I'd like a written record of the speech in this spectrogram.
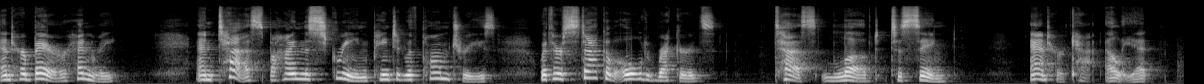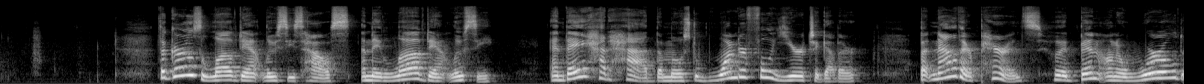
and her bear, Henry. And Tess behind the screen painted with palm trees with her stack of old records. Tess loved to sing. And her cat, Elliot. The girls loved Aunt Lucy's house, and they loved Aunt Lucy, and they had had the most wonderful year together. But now their parents, who had been on a world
